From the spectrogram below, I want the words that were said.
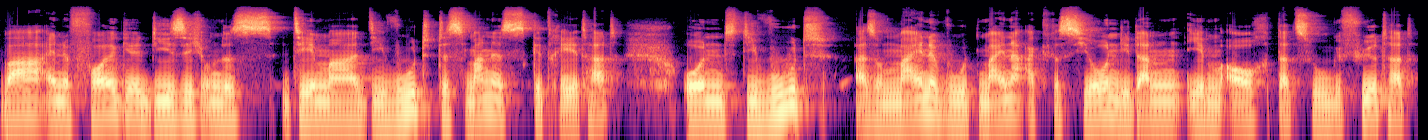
war eine Folge, die sich um das Thema die Wut des Mannes gedreht hat. Und die Wut, also meine Wut, meine Aggression, die dann eben auch dazu geführt hat,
